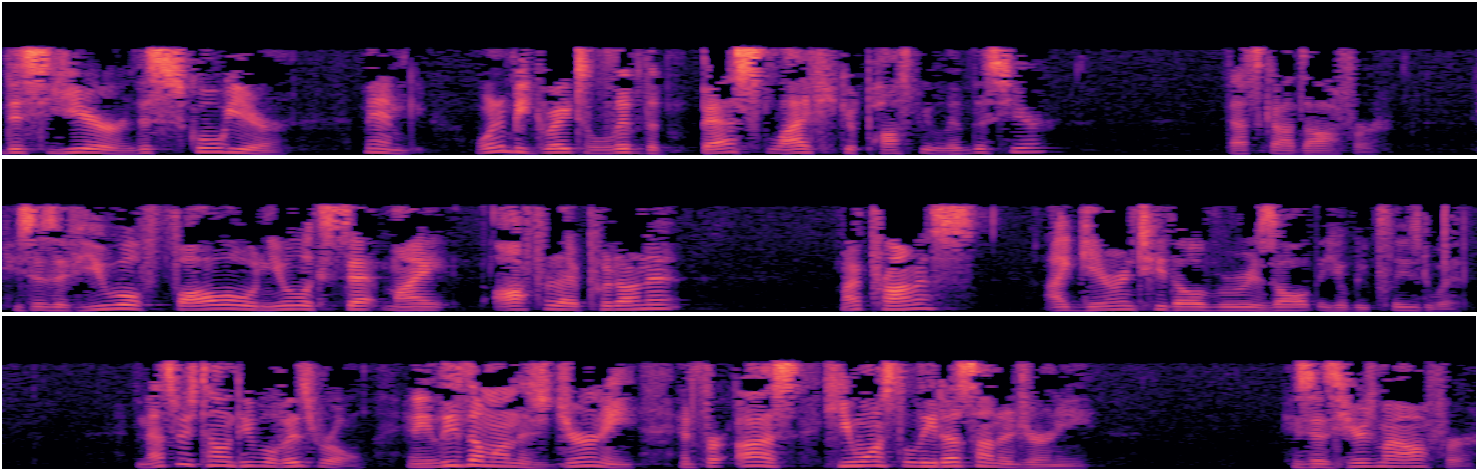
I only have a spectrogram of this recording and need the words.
this year, this school year. Man, wouldn't it be great to live the best life you could possibly live this year? That's God's offer. He says, if you will follow and you'll accept my offer that I put on it, my promise, I guarantee there will be a result that you'll be pleased with. And that's what he's telling people of Israel. And he leads them on this journey. And for us, he wants to lead us on a journey. He says, Here's my offer.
